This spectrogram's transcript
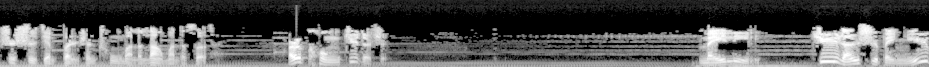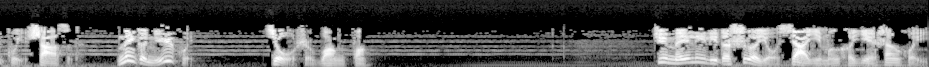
使事件本身充满了浪漫的色彩，而恐惧的是，梅丽丽居然是被女鬼杀死的。那个女鬼就是汪芳。据梅丽丽的舍友夏一萌和叶山回忆，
